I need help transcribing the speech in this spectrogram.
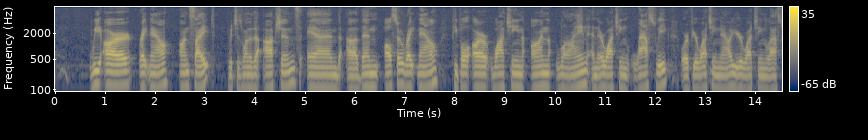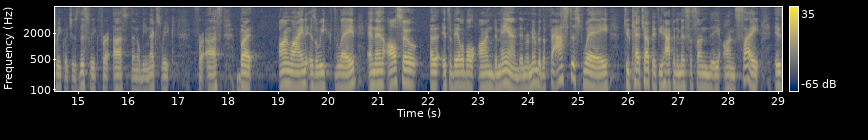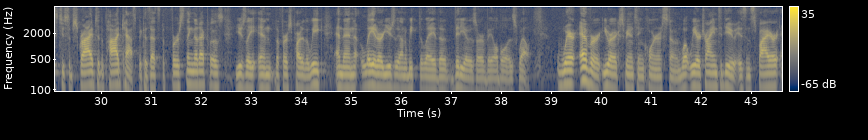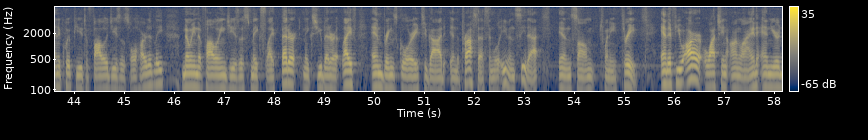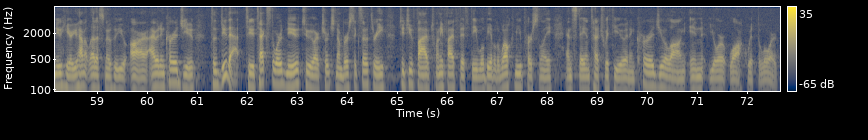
we are right now on site, which is one of the options. And uh, then also, right now, people are watching online and they're watching last week. Or if you're watching now, you're watching last week, which is this week for us, then it'll be next week for us. But online is a week delayed. And then also, uh, it's available on demand. And remember, the fastest way to catch up if you happen to miss a Sunday on site is to subscribe to the podcast because that's the first thing that I post, usually in the first part of the week. And then later, usually on a week delay, the videos are available as well. Wherever you are experiencing Cornerstone, what we are trying to do is inspire and equip you to follow Jesus wholeheartedly, knowing that following Jesus makes life better, makes you better at life, and brings glory to God in the process. And we'll even see that in Psalm 23. And if you are watching online and you're new here, you haven't let us know who you are, I would encourage you to do that, to text the word new to our church number, 603 225 2550. We'll be able to welcome you personally and stay in touch with you and encourage you along in your walk with the Lord.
